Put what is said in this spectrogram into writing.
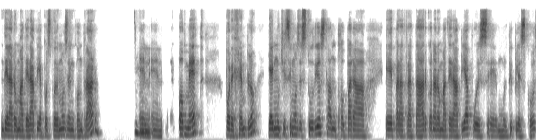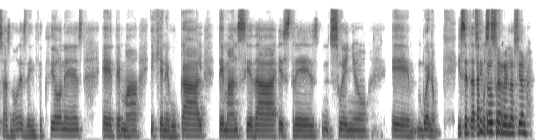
de la aromaterapia, pues podemos encontrar en, en PubMed, por ejemplo, y hay muchísimos estudios tanto para eh, para tratar con aromaterapia pues eh, múltiples cosas, ¿no? Desde infecciones, eh, tema higiene bucal, tema ansiedad, estrés, mm, sueño, bueno, y se trata sí, pues... todo se relaciona.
